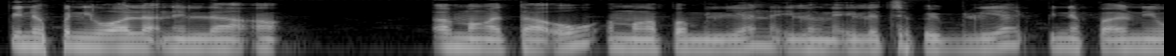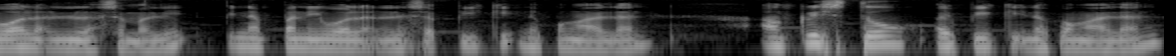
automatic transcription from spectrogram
pinapaniwala nila ang, ang mga tao, ang mga pamilya na ilang nailad sa Biblia, pinapaniwala nila sa mali, pinapaniwala nila sa piki na pangalan. Ang Kristo ay piki na pangalan,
